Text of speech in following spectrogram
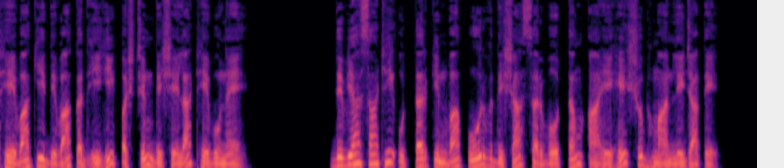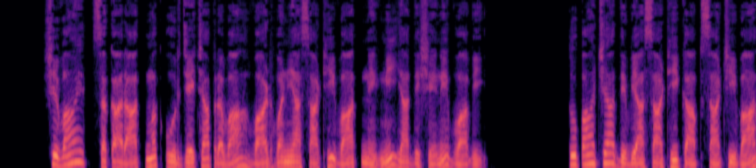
ठेवा की दिवा कधीही पश्चिम दिशेला ठेवू नये. दिव्यासाठी उत्तर किंवा पूर्व दिशा सर्वोत्तम आहे हे शुभ मानले जाते. शिवाय सकारात्मक ऊर्जेचा प्रवाह वाढवण्यासाठी वात नेहमी या दिशेने व्हावी. तुपाच्या दिव्यासाठी कापसाची वात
